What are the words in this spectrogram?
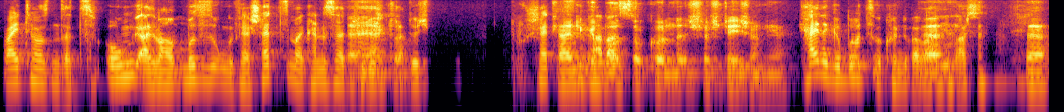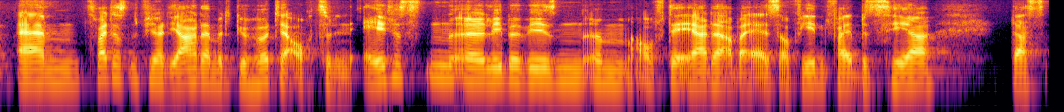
2000, also man muss es ungefähr schätzen, man kann es natürlich ja, durch schätzen. Keine Geburtsurkunde, ich verstehe schon hier. Keine Geburtsurkunde bei Malimasch. Ja. Ähm, 2400 Jahre, damit gehört er auch zu den ältesten äh, Lebewesen ähm, auf der Erde, aber er ist auf jeden Fall bisher das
